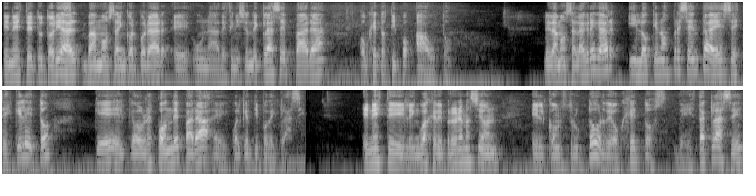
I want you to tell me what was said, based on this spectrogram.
en este tutorial vamos a incorporar eh, una definición de clase para objetos tipo auto. Le damos al agregar y lo que nos presenta es este esqueleto que el que corresponde para eh, cualquier tipo de clase. En este lenguaje de programación, el constructor de objetos de esta clase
